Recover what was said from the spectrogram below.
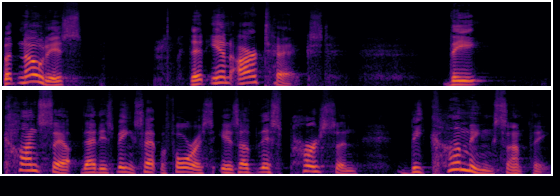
But notice that in our text, the concept that is being set before us is of this person becoming something.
